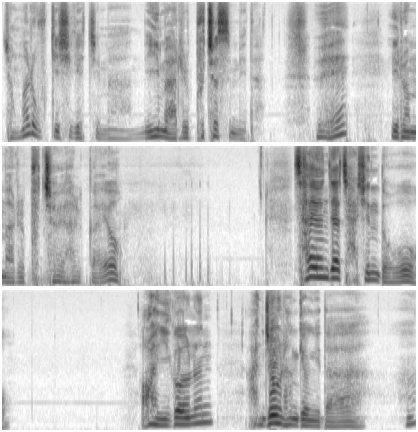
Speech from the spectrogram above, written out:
정말 웃기시겠지만 이 말을 붙였습니다. 왜 이런 말을 붙여야 할까요? 사연자 자신도 아 이거는 안 좋은 환경이다. 어?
